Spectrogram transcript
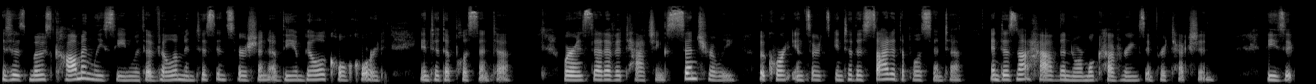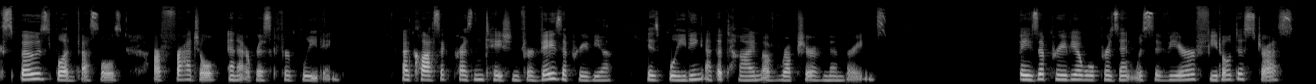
This is most commonly seen with a velamentous insertion of the umbilical cord into the placenta, where instead of attaching centrally, the cord inserts into the side of the placenta and does not have the normal coverings and protection. These exposed blood vessels are fragile and at risk for bleeding. A classic presentation for vasa previa is bleeding at the time of rupture of membranes. Vasa previa will present with severe fetal distress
